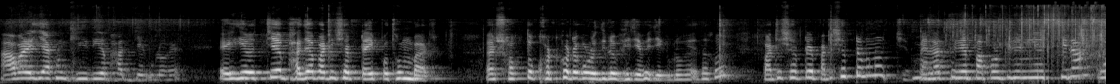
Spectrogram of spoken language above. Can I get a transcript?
আবার এই যে এখন ঘি দিয়ে ভাজছে এগুলোকে এই যে হচ্ছে ভাজা পাটিসাপটা এই প্রথমবার। শক্ত খটখটে করে দিল ভেজে ভেজে এগুলোকে দেখো পাটিসাপটার পাটিসাপটা মনে হচ্ছে? মেলার থেকে পাঁপড় কিনে নিয়ে এসেছিলাম। ও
